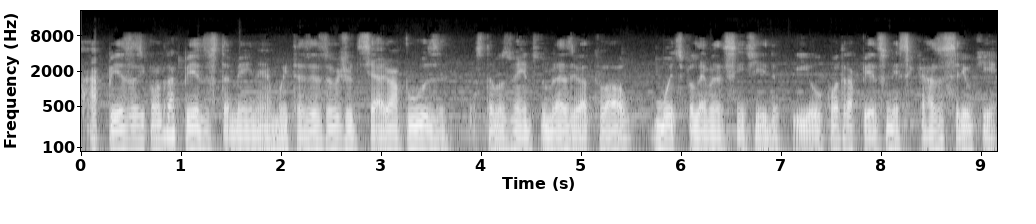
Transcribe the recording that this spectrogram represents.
há pesos e contrapesos também, né? Muitas vezes o judiciário abusa. Nós estamos vendo no Brasil atual muitos problemas nesse sentido. E o contrapeso nesse caso seria o quê?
